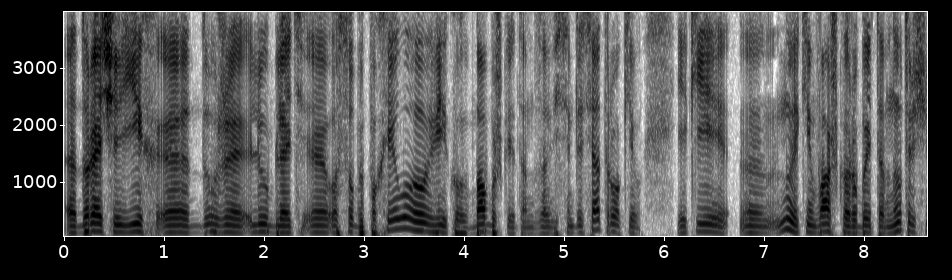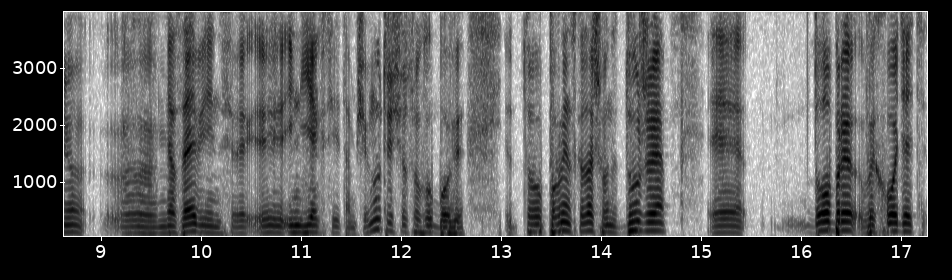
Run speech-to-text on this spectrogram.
Е, До речі, їх е, дуже люблять е, особи похилого віку, бабушки там за 80 років, які, е, ну, яким важко робити внутрішньо е, м'язеві е, ін'єкції там, чи внутрішньосуглобові. То повинен сказати, що вони дуже е, добре виходять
